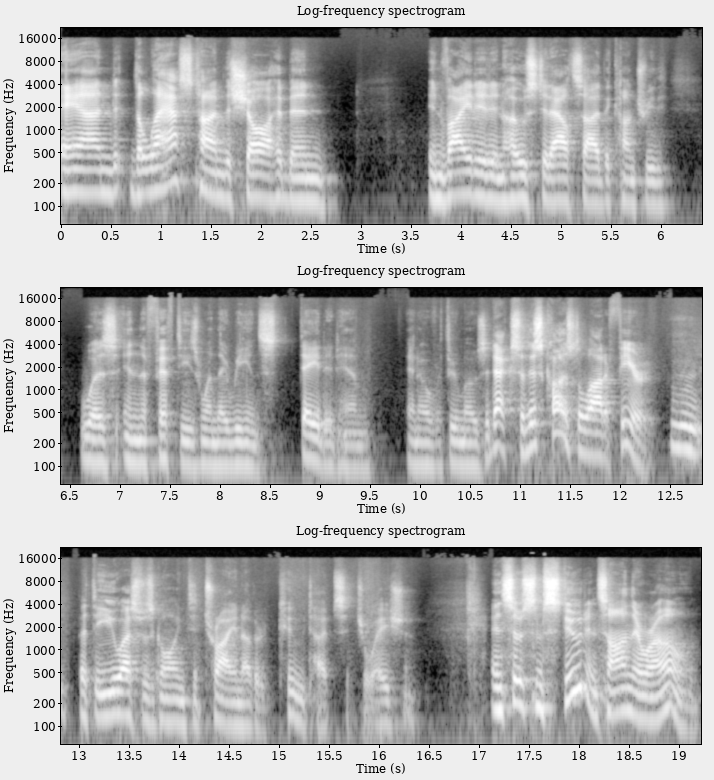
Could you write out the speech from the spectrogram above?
And the last time the Shah had been invited and hosted outside the country was in the 50s when they reinstated him and overthrew Mossadegh. So this caused a lot of fear mm-hmm. that the U.S. was going to try another coup type situation. And so some students on their own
